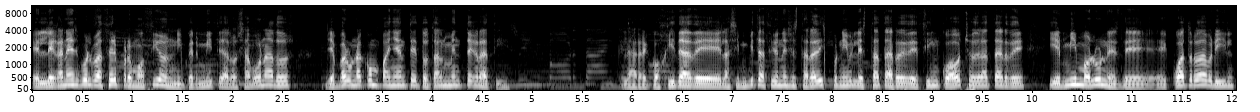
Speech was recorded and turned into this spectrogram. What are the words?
el Leganés vuelve a hacer promoción y permite a los abonados llevar un acompañante totalmente gratis. La recogida de las invitaciones estará disponible esta tarde de 5 a 8 de la tarde y el mismo lunes de eh, 4 de abril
